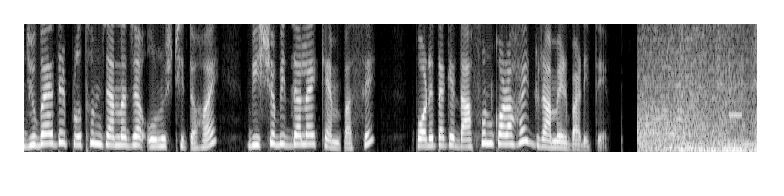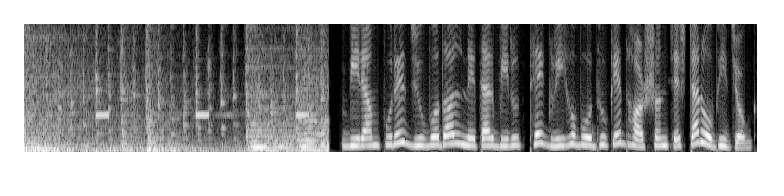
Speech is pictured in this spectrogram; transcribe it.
জুবায়েদের প্রথম জানাজা অনুষ্ঠিত হয় বিশ্ববিদ্যালয় ক্যাম্পাসে, পরে তাকে দাফন করা হয় গ্রামের বাড়িতে। বিরামপুরে যুবদল নেতার বিরুদ্ধে গৃহবধূকে ধর্ষণ চেষ্টার অভিযোগ।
